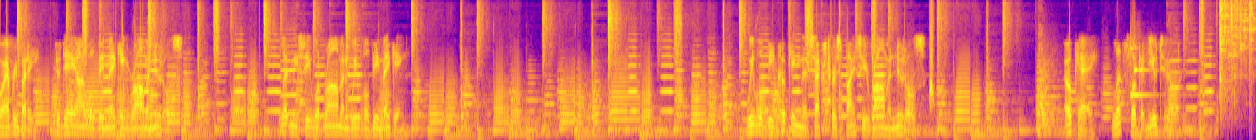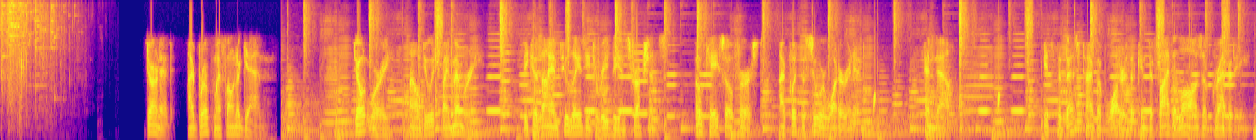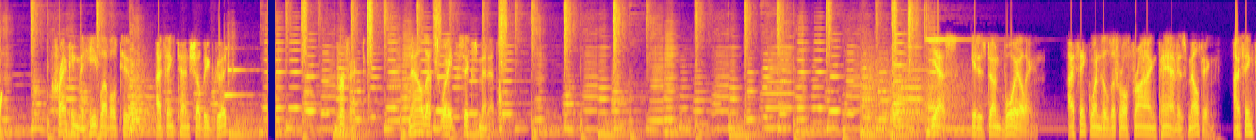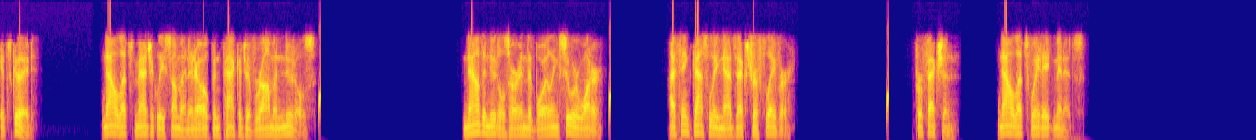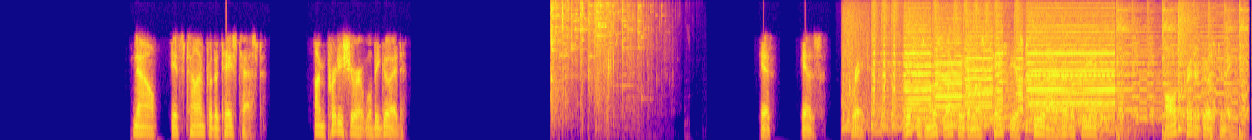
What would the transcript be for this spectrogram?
everybody, today I will be making ramen noodles. Let me see what ramen we will be making. We will be cooking this extra spicy ramen noodles. Okay, let's look at YouTube. Darn it, I broke my phone again. Don't worry, I'll do it by memory. Because I am too lazy to read the instructions. Okay so first, I put the sewer water in it. And now. It's the best type of water that can defy the laws of gravity. Cranking the heat level to, I think 10 shall be good? Perfect. Now let's wait 6 minutes. Yes, it is done boiling. I think when the literal frying pan is melting, I think it's good. Now let's magically summon an open package of ramen noodles. Now the noodles are in the boiling sewer water. I think gasoline adds extra flavor. Perfection. Now let's wait 8 minutes. Now, it's time for the taste test. I'm pretty sure it will be good. It is great. This is most likely the most tastiest food I have ever created. All credit goes to me.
